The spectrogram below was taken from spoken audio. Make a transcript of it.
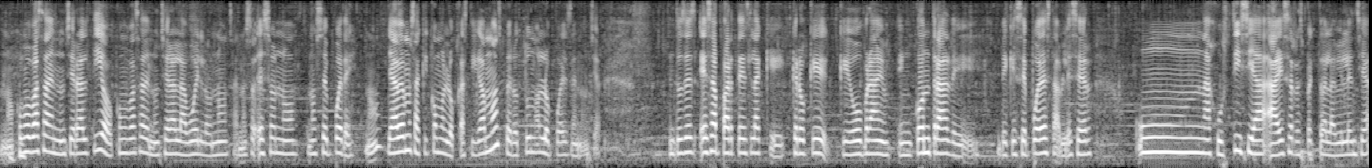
¿No? ¿Cómo vas a denunciar al tío? ¿Cómo vas a denunciar al abuelo? ¿No? O sea, eso, eso no, no se puede, ¿no? Ya vemos aquí cómo lo castigamos, pero tú no lo puedes denunciar. Entonces, esa parte es la que creo que, que obra en, en contra de, de que se pueda establecer una justicia a ese respecto de la violencia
